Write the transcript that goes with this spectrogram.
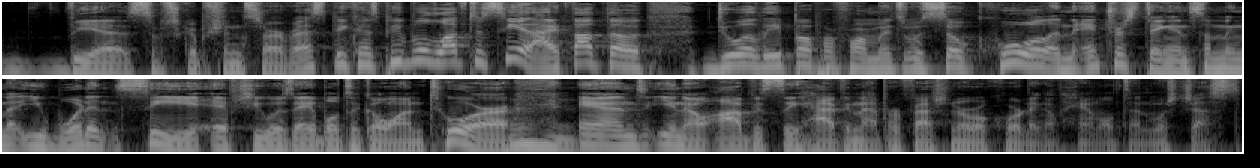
via subscription service because people love to see it. I thought the Dua Lipa performance was so cool and interesting and something that you wouldn't see if she was able to go on tour. And you know, obviously having that professional recording of Hamilton was just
